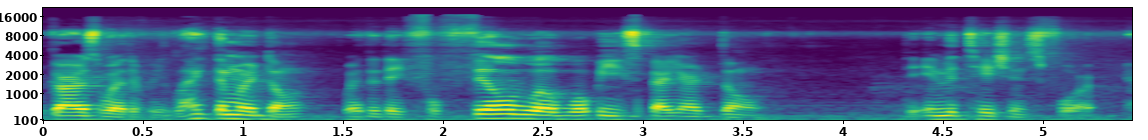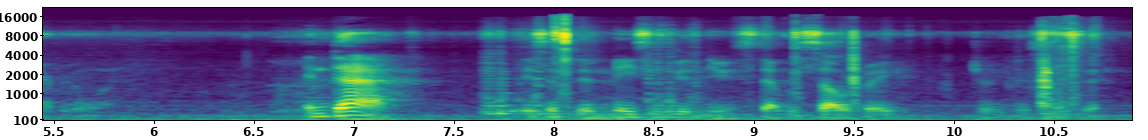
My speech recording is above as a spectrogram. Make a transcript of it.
regardless whether we like them or don't, whether they fulfill what we expect or don't. The invitation is for everyone. And that is the amazing good news that we celebrate during this season.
